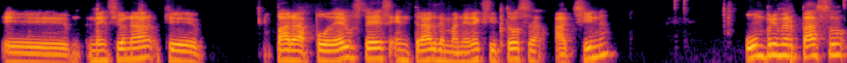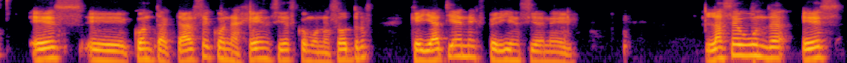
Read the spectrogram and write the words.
eh, mencionar, que para poder ustedes entrar de manera exitosa a China, un primer paso es eh, contactarse con agencias como nosotros que ya tienen experiencia en ello. La segunda es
